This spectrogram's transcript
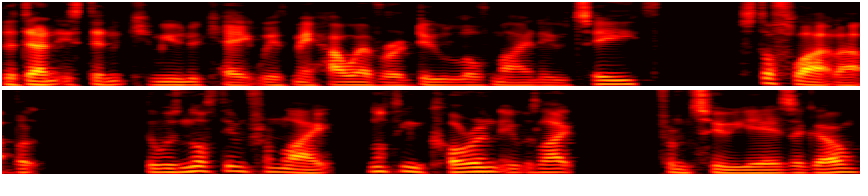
the dentist didn't communicate with me. However, I do love my new teeth, stuff like that. But there was nothing from like nothing current. It was like from two years ago.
